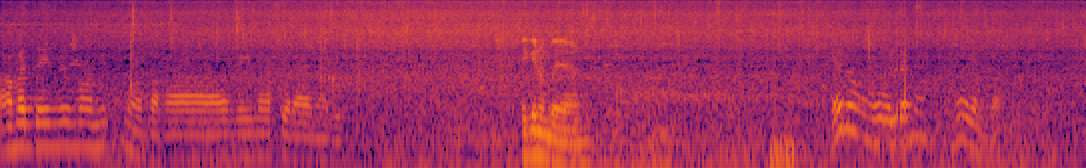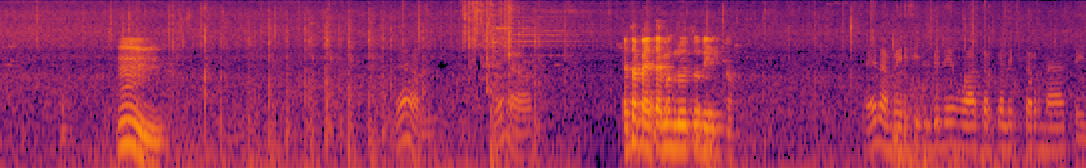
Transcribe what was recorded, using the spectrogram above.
Baka bantayin mo yung mga meat mo. Baka may mga sira na rin. Eh, ganun ba yan? Oh, umuulan na. Umuulan ba? Hmm. Yan. Yan na. Ito, pwede tayo magluto dito. Ayun na, may silbi na yung water collector natin.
